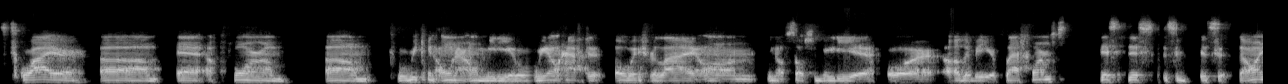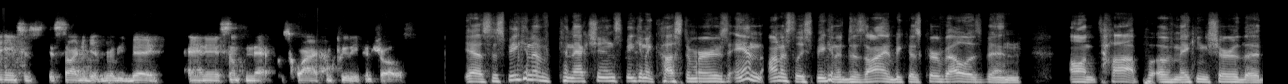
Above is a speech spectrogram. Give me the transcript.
Squire um, a forum um, where we can own our own media, where we don't have to always rely on you know social media or other media platforms. This this is it's, the audience is, is starting to get really big, and it's something that Squire completely controls. Yeah. So speaking of connections, speaking of customers, and honestly speaking of design, because Curvel has been on top of making sure that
